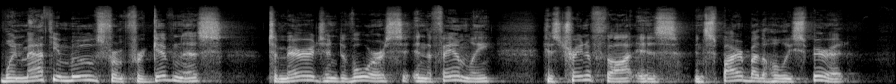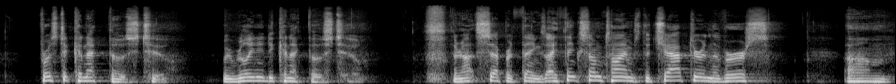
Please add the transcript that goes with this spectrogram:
when Matthew moves from forgiveness to marriage and divorce in the family, his train of thought is inspired by the Holy Spirit for us to connect those two. We really need to connect those two. They're not separate things. I think sometimes the chapter and the verse, um,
